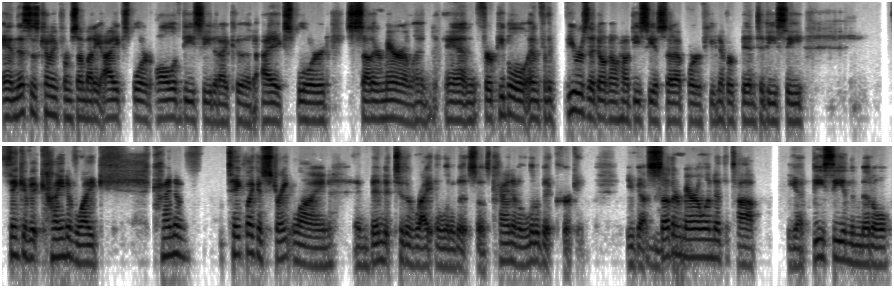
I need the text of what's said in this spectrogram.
and this is coming from somebody I explored all of DC that I could. I explored Southern Maryland, and for people and for the viewers that don't know how DC is set up, or if you've never been to DC, think of it kind of like, kind of take like a straight line and bend it to the right a little bit, so it's kind of a little bit crooked. You've got mm-hmm. Southern Maryland at the top, you got DC in the middle,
